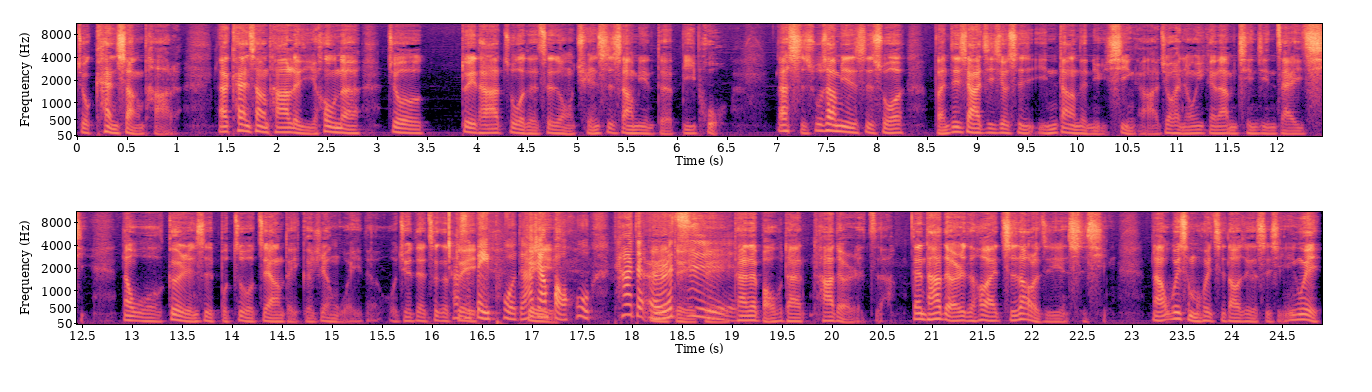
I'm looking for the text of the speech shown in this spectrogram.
就看上他了。那看上他了以后呢，就对他做的这种权势上面的逼迫。那史书上面是说，反正夏姬就是淫荡的女性啊，就很容易跟他们亲近在一起。那我个人是不做这样的一个认为的。我觉得这个对，他是被迫的，他想保护他的儿子，对对对，他在保护他他的儿子啊。但他的儿子后来知道了这件事情。那为什么会知道这个事情？因为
